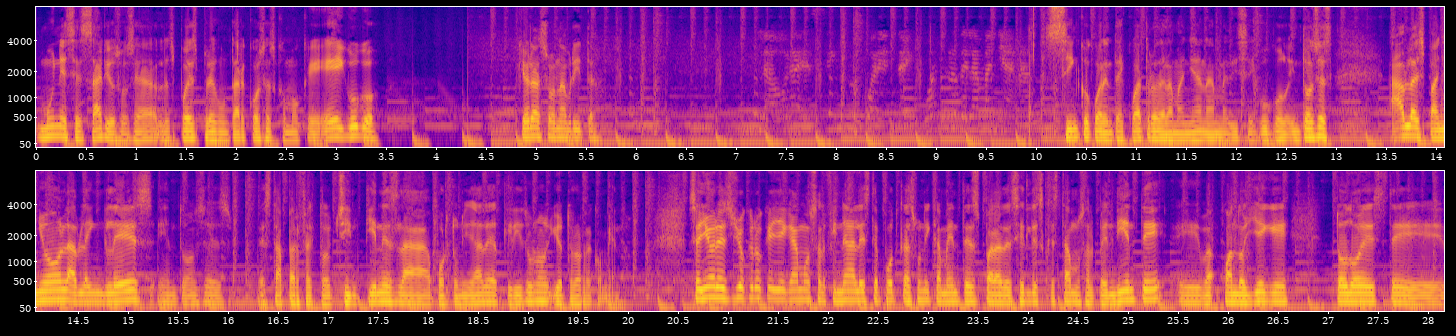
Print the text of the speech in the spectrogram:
muy necesarios. O sea, les puedes preguntar cosas como que, hey Google, ¿qué horas son ahorita? La hora es 5.44 de la mañana. 5.44 de la mañana, me dice Google. Entonces, habla español, habla inglés, entonces está perfecto. Si tienes la oportunidad de adquirir uno, yo te lo recomiendo. Señores, yo creo que llegamos al final. Este podcast únicamente es para decirles que estamos al pendiente. Eh, cuando llegue todo este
